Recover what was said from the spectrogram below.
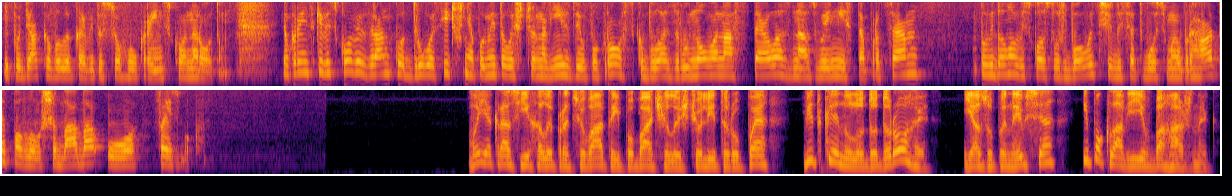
і подяка велика від усього українського народу. Українські військові зранку 2 січня помітили, що на в'їзді в Покровськ була зруйнована стела з назвою міста. Про це повідомив військовослужбовець 68-ї бригади Павло Вишибаба у Фейсбук. Ми якраз їхали працювати і побачили, що літеру П відкинуло до дороги. Я зупинився і поклав її в багажник.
